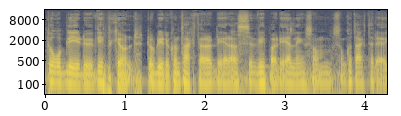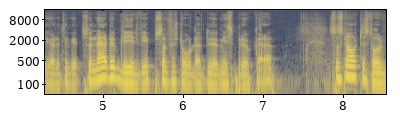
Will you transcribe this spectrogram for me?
då blir du VIP-kund. Då blir du kontaktad av deras VIP-avdelning som, som kontaktar dig och gör det till VIP. Så när du blir VIP så förstår du att du är missbrukare. Så snart det står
